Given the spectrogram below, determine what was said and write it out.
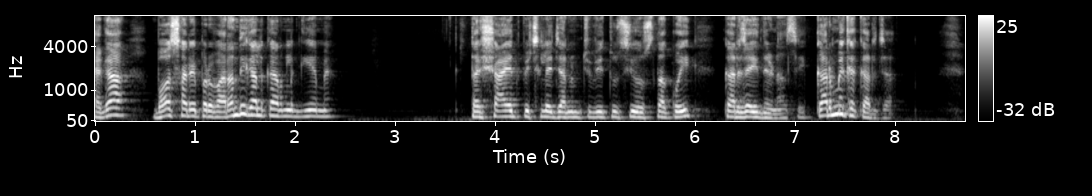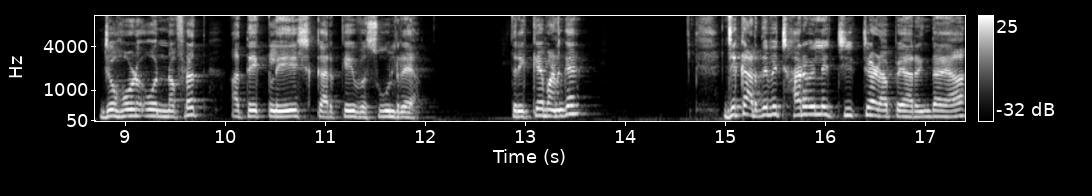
ਹੈਗਾ, ਬਹੁਤ ਸਾਰੇ ਪਰਿਵਾਰਾਂ ਦੀ ਗੱਲ ਕਰਨ ਲੱਗੀ ਹਾਂ ਮੈਂ। ਤਾਂ ਸ਼ਾਇਦ ਪਿਛਲੇ ਜਨਮ 'ਚ ਵੀ ਤੁਸੀਂ ਉਸ ਦਾ ਕੋਈ ਕਰਜ਼ਾ ਹੀ ਦੇਣਾ ਸੀ, ਕਰਮਿਕ ਕਰਜ਼ਾ, ਜੋ ਹੁਣ ਉਹ ਨਫ਼ਰਤ ਅਤੇ ਕਲੇਸ਼ ਕਰਕੇ ਵਸੂਲ ਰਿਹਾ। ਤਰੀਕੇ ਬਣ ਗਏ। ਜੇ ਘਰ ਦੇ ਵਿੱਚ ਹਰ ਵੇਲੇ ਚੀਕ ਝਾੜਾ ਪਿਆ ਰਹਿੰਦਾ ਆ,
